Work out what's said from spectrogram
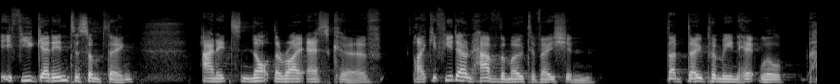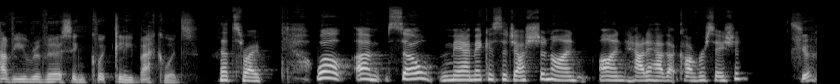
if you get into something and it's not the right S curve, like if you don't have the motivation, that dopamine hit will have you reversing quickly backwards. That's right. Well, um, so may I make a suggestion on on how to have that conversation? Sure.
